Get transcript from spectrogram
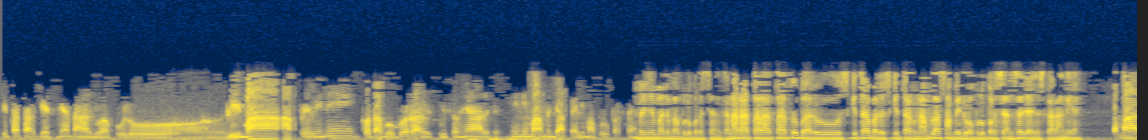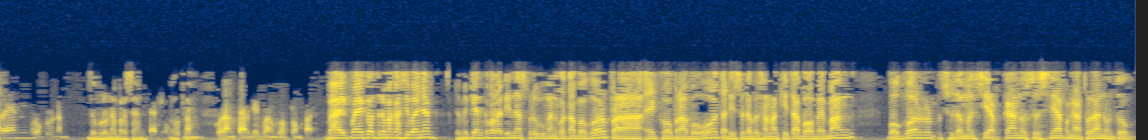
kita targetnya tanggal 25 April ini Kota Bogor harus boosternya minimal mencapai 50 persen. Minimal 50 persen. Karena rata-rata tuh baru sekitar baru sekitar 16 sampai 20 persen saja ya sekarang nih ya. Kemarin 26, 26 persen. 26 kurang target kurang 24. Baik Pak Eko, terima kasih banyak. Demikian Kepala Dinas Perhubungan Kota Bogor, Pak Eko Prabowo, tadi sudah bersama kita bahwa memang Bogor sudah menyiapkan khususnya pengaturan untuk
